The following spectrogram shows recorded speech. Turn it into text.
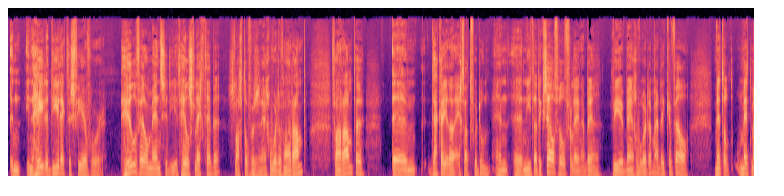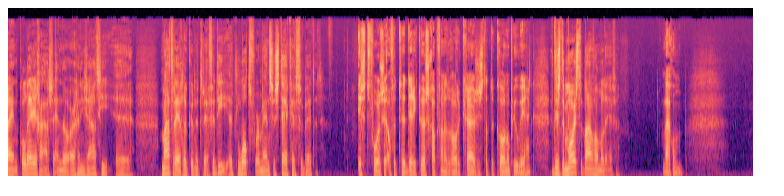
een, in hele directe sfeer voor heel veel mensen die het heel slecht hebben... slachtoffers zijn geworden van, ramp, van rampen... Um, daar kan je dan echt wat voor doen. En uh, niet dat ik zelf hulpverlener ben, weer ben geworden... maar ik heb wel met, met mijn collega's en de organisatie... Uh, maatregelen kunnen treffen... die het lot voor mensen sterk heeft verbeterd. Is het, voor, of het directeurschap van het Rode Kruis... is dat de kroon op uw werk? Het is de mooiste baan van mijn leven. Waarom?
